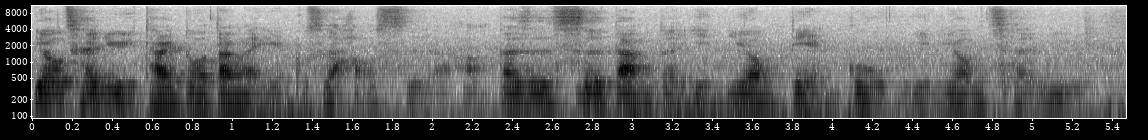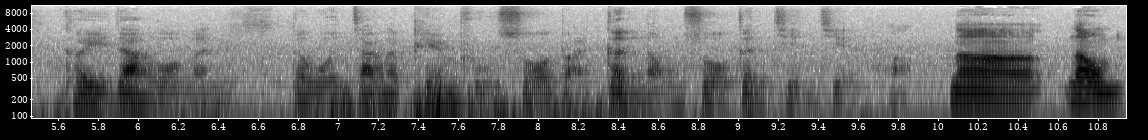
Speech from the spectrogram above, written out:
用成语太多，当然也不是好事啊。哈，但是适当的引用典故、引用成语，可以让我们的文章的篇幅缩短，更浓缩、更精简啊。那那我们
